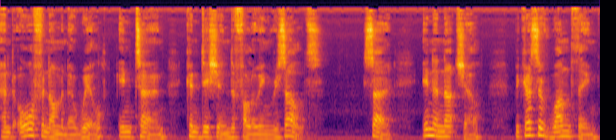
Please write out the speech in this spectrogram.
and all phenomena will, in turn, condition the following results. So, in a nutshell, because of one thing,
